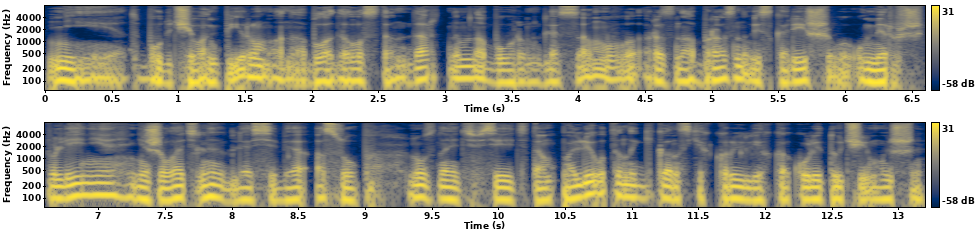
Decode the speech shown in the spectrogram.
Нет, будучи вампиром, она обладала стандартным набором для самого разнообразного и скорейшего умерщвления нежелательных для себя особ. Ну, знаете, все эти там полеты на гигантских крыльях, как у летучей мыши,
